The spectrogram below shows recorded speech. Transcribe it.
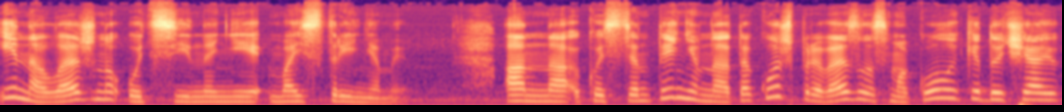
і належно оцінені майстринями. Анна Костянтинівна також привезла смаколики до чаю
